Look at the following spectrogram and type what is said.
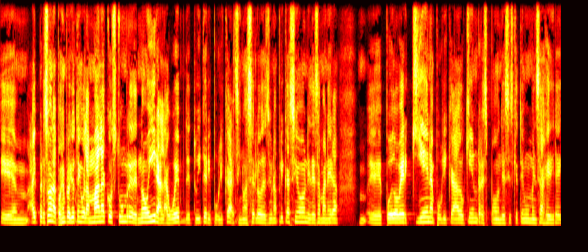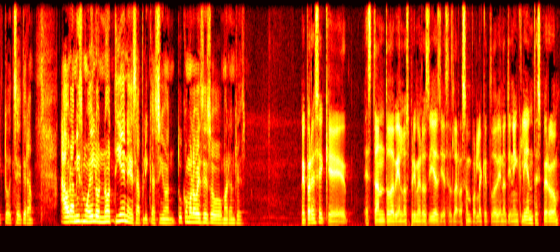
Em, hay personas, por ejemplo, yo tengo la mala costumbre de no ir a la web de Twitter y publicar, sino hacerlo desde una aplicación y de esa manera mm, eh, puedo ver quién ha publicado, quién responde, si es que tengo un mensaje directo, etcétera. Ahora mismo Elo no tiene esa aplicación. ¿Tú cómo lo ves eso, Mario Andrés? Me parece que están todavía en los primeros días y esa es la razón por la que todavía no tienen clientes, pero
